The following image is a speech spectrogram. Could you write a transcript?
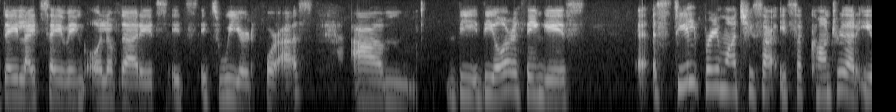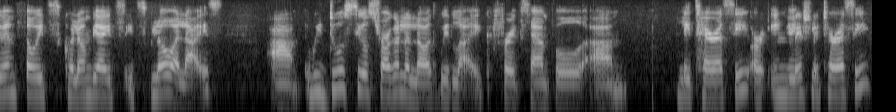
Daylight saving all of that it's it's it's weird for us. Um, the the other thing is uh, still pretty much it's a it's a country that even though it's Colombia, it's it's globalized. Um, we do still struggle a lot with like, for example, um, literacy or English literacy.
